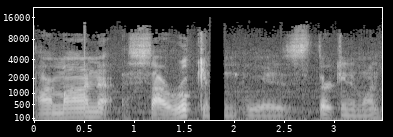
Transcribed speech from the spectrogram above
Arman Tsarukyan, who is 13 and 1.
